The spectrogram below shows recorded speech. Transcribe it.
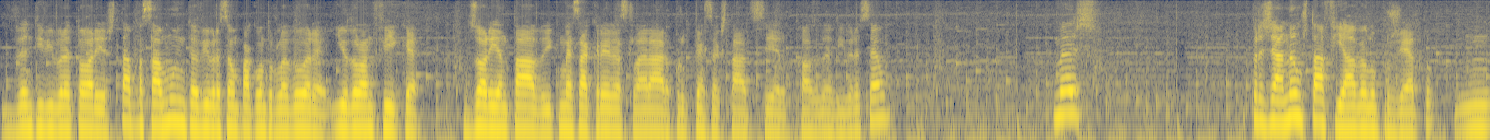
de antivibratórias, está a passar muita vibração para a controladora e o drone fica desorientado e começa a querer acelerar porque pensa que está a descer por causa da vibração. Mas para já não está fiável o projeto. Hum,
